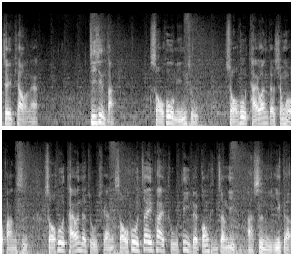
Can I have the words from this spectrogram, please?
这一票呢，激进党。守护民主，守护台湾的生活方式，守护台湾的主权，守护这一块土地的公平正义啊，是你一个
